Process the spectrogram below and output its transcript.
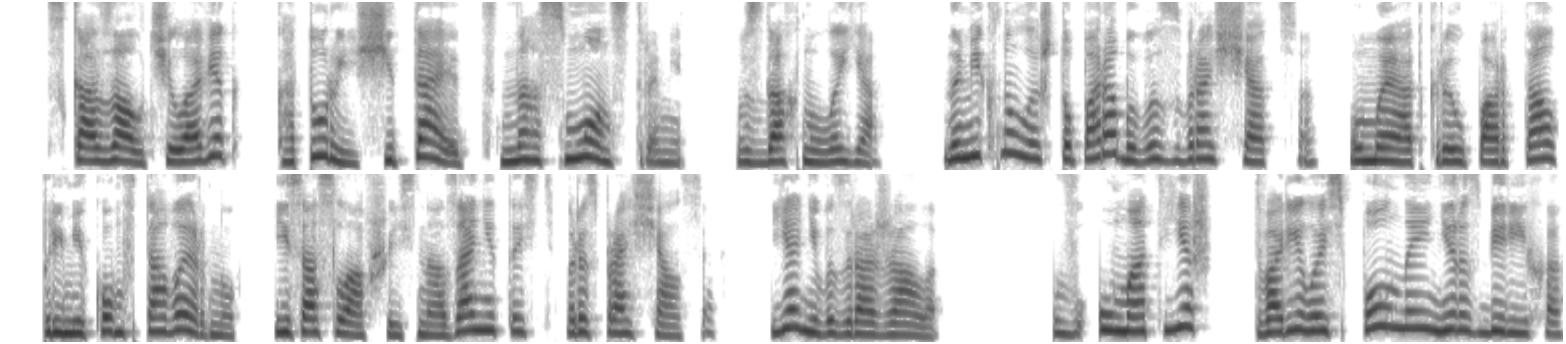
— сказал человек, который считает нас монстрами. Вздохнула я. Намекнула, что пора бы возвращаться. Умэ открыл портал прямиком в таверну и, сославшись на занятость, распрощался. Я не возражала. В Уматьеш творилась полная неразбериха.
